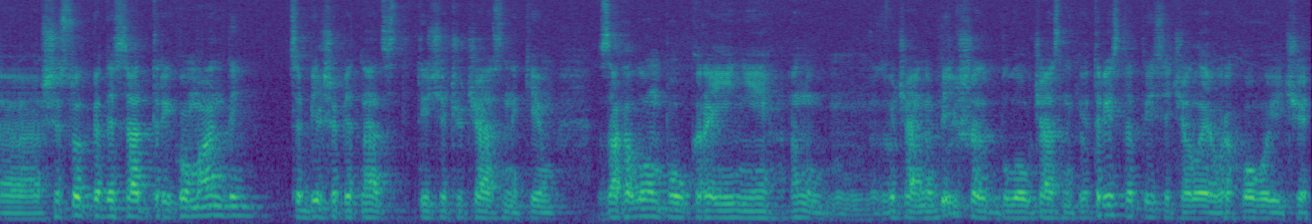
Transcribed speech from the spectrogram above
е, 653 команди, це більше 15 тисяч учасників. Загалом по Україні, ну звичайно, більше було учасників 300 тисяч, але враховуючи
